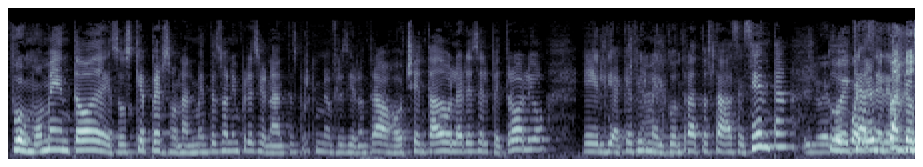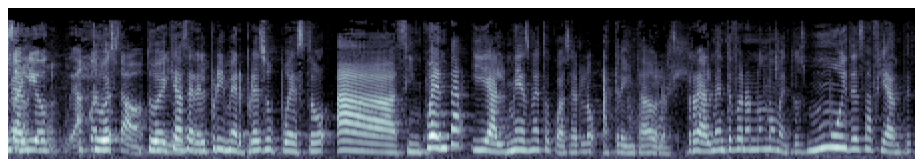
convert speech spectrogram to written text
Fue un momento de esos que personalmente son impresionantes porque me ofrecieron trabajo a 80 dólares el petróleo. El día que firmé el contrato estaba a 60. Y luego tuve que hacer el 40. Cuando primer- salió, ¿a cuánto tuve, estaba? tuve que hacer el primer presupuesto a 50 y al mes me tocó hacerlo a 30 dólares. Realmente fueron unos momentos muy desafiantes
